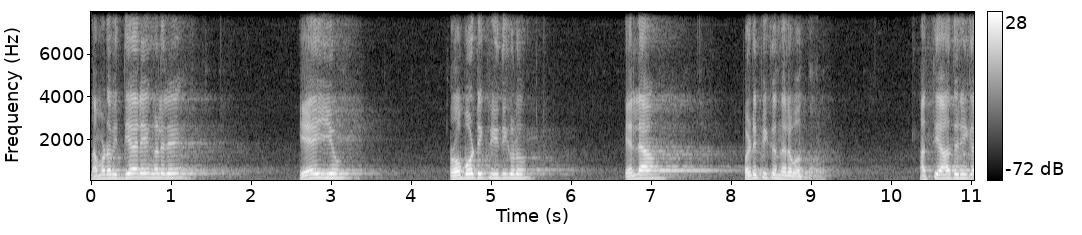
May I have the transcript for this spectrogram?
നമ്മുടെ വിദ്യാലയങ്ങളിൽ എ ഐയും റോബോട്ടിക് രീതികളും എല്ലാം പഠിപ്പിക്കുന്ന നില വന്നു അത്യാധുനിക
